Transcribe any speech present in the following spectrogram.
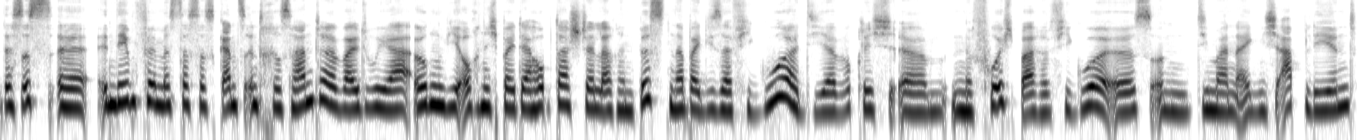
das ist, äh, in dem Film ist das das ganz Interessante, weil du ja irgendwie auch nicht bei der Hauptdarstellerin bist, ne, bei dieser Figur, die ja wirklich ähm, eine furchtbare Figur ist und die man eigentlich ablehnt.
